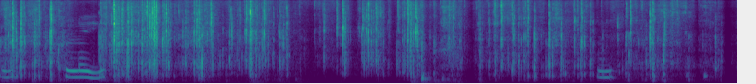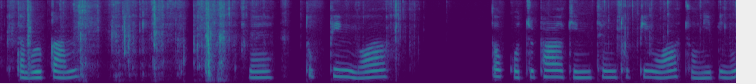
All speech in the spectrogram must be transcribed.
음, 클레이. 음. 일단 물감, 네, 토핑과 떡, 고추, 파, 김등 토핑과 종이 비누.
